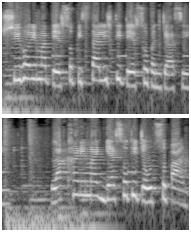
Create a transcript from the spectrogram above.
શિહોરીમાં તેરસો પિસ્તાલીસથી તેરસો પંચ્યાસી. લાખાણીમાં અગિયારસો થી ચૌદસો પાંચ.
